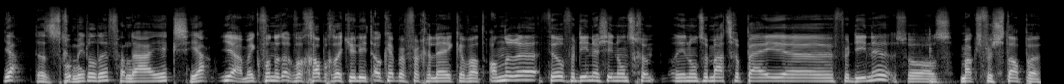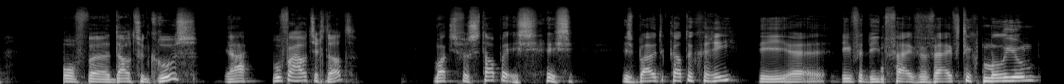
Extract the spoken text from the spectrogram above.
Ja, dat is het gemiddelde van de AX. Ja. ja, maar ik vond het ook wel grappig dat jullie het ook hebben vergeleken wat andere veelverdieners in, ons in onze maatschappij uh, verdienen. Zoals Max Verstappen of uh, Doutzen Kroes. Ja. Hoe verhoudt zich dat? Max Verstappen is, is, is buiten categorie. Die, uh, die verdient 55 miljoen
